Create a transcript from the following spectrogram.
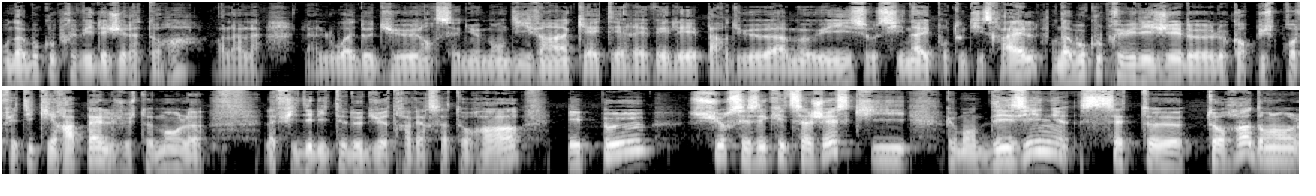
on a beaucoup privilégié la Torah, voilà la, loi de Dieu, l'enseignement divin qui a été révélé par Dieu à Moïse, au Sinaï pour tout Israël. On a beaucoup privilégié le, corpus prophétique qui rappelle justement la fidélité de Dieu à travers sa Torah, et peu sur ces écrits de sagesse qui comment désignent cette euh, Torah dans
